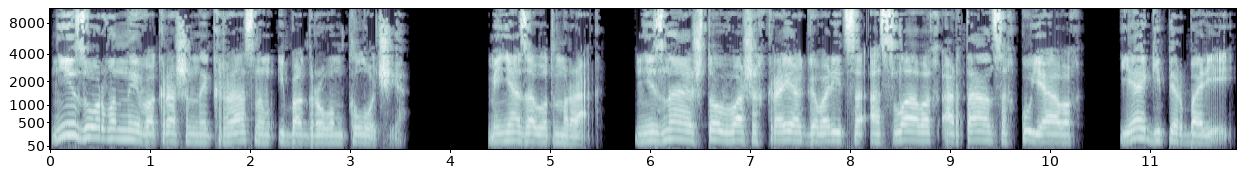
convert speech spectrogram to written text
не изорванные в окрашенные красным и багровым клочья. «Меня зовут Мрак. Не знаю, что в ваших краях говорится о славах, артанцах, куявах. Я гиперборей.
